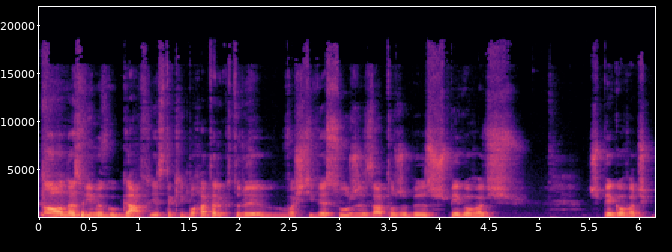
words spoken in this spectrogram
No, nazwijmy go Gaf. Jest taki bohater, który właściwie służy za to, żeby szpiegować, szpiegować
